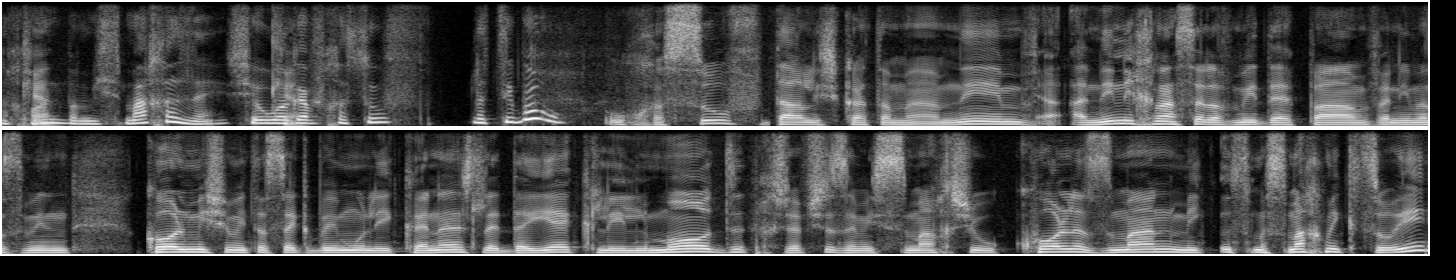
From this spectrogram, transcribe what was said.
נכון? כן. במסמך הזה, שהוא כן. אגב חשוף לציבור. הוא חשוף, אתר לשכת המאמנים, אני נכנס אליו מדי פעם ואני מזמין כל מי שמתעסק באימון להיכנס, לדייק, ללמוד. אני חושב שזה מסמך שהוא כל הזמן, מסמך מקצועי,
